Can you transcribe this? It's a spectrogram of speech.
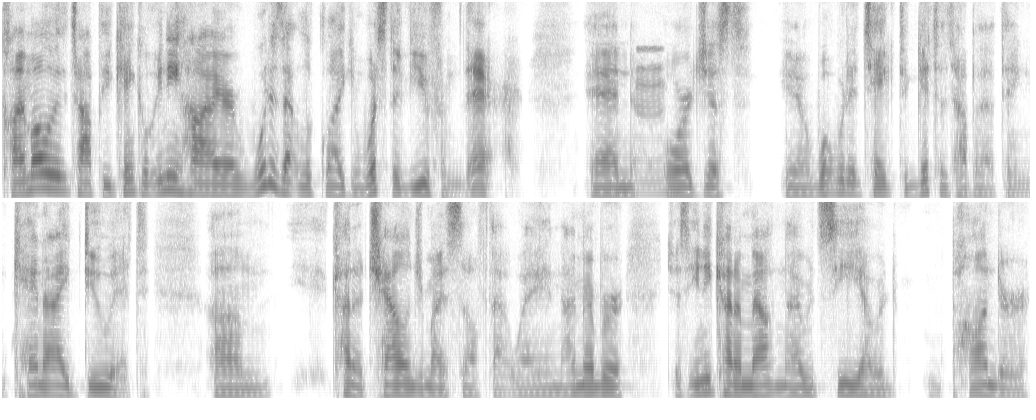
climb all the way to the top, you can't go any higher. What does that look like, and what's the view from there? And mm-hmm. or just you know, what would it take to get to the top of that thing? Can I do it? Um, kind of challenge myself that way. And I remember just any kind of mountain I would see, I would ponder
